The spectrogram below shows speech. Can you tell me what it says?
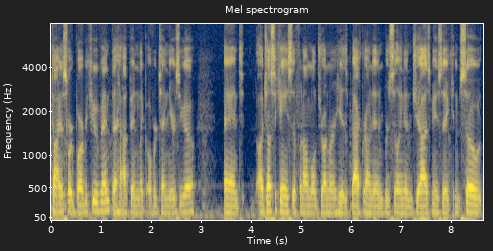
dinosaur barbecue event that happened like over 10 years ago. And uh, Josh DeCaney is a phenomenal drummer. He has background in Brazilian and jazz music. And so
